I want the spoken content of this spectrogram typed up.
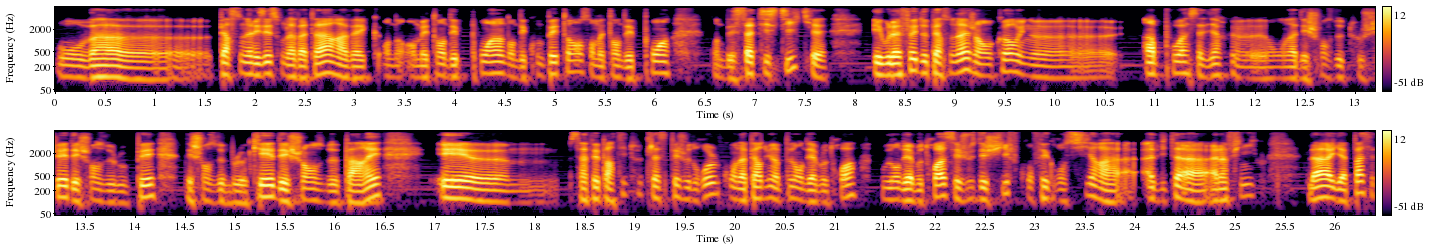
où on va euh, personnaliser son avatar avec en, en mettant des points dans des compétences, en mettant des points dans des statistiques, et où la feuille de personnage a encore une euh, un poids, c'est-à-dire qu'on a des chances de toucher, des chances de louper, des chances de bloquer, des chances de parer. Et euh, ça fait partie de tout l'aspect jeu de rôle qu'on a perdu un peu dans Diablo 3, où dans Diablo 3, c'est juste des chiffres qu'on fait grossir à, l'infini. Là, il n'y a pas ce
